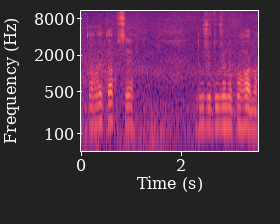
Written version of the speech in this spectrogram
От, але так все дуже-дуже непогано.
